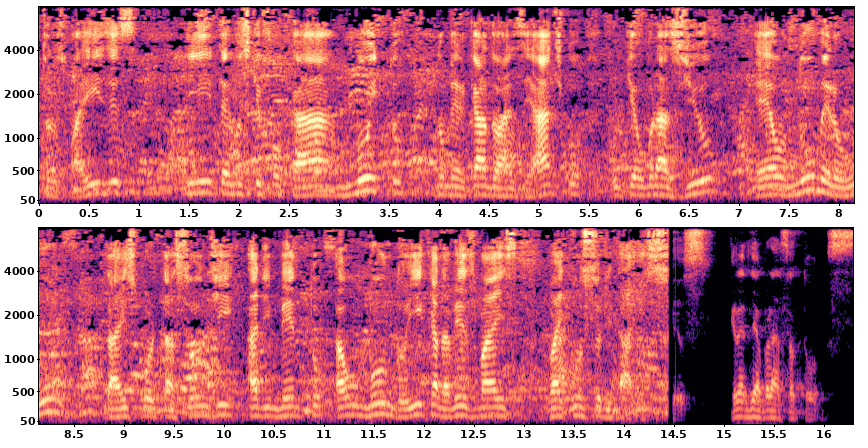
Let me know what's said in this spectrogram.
outros países, e temos que focar muito no mercado asiático, porque o Brasil é o número um da exportação de alimento ao mundo e cada vez mais vai consolidar isso. Grande abraço a todos.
